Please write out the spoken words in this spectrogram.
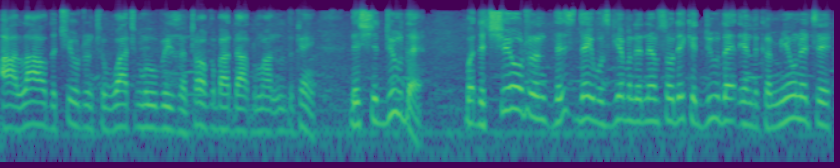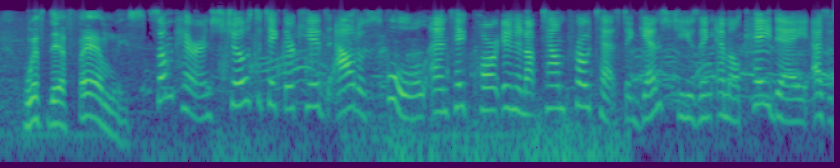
allow the children to watch movies and talk about Dr. Martin Luther King. They should do that. But the children, this day was given to them so they could do that in the community with their families. Some parents chose to take their kids out of school and take part in an uptown protest against using MLK Day as a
